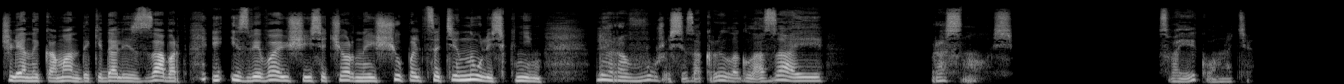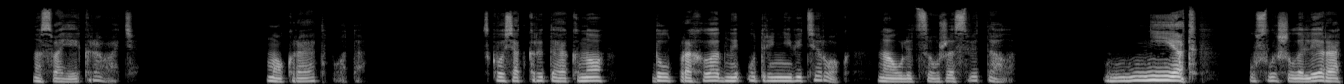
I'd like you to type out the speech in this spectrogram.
Члены команды кидались за борт, и извивающиеся черные щупальца тянулись к ним. Лера в ужасе закрыла глаза и... проснулась. В своей комнате. На своей кровати. Мокрая от пота. Сквозь открытое окно дул прохладный утренний ветерок. На улице уже светало. «Нет!» — услышала Лера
